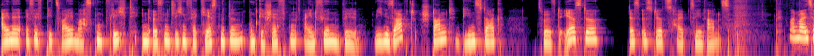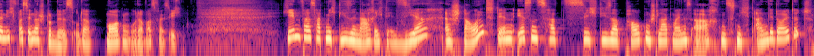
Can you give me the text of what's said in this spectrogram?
eine FFP2-Maskenpflicht in öffentlichen Verkehrsmitteln und Geschäften einführen will. Wie gesagt, Stand Dienstag, 12.01. Es ist jetzt halb zehn abends. Man weiß ja nicht, was in der Stunde ist oder morgen oder was weiß ich. Jedenfalls hat mich diese Nachricht sehr erstaunt, denn erstens hat sich dieser Paukenschlag meines Erachtens nicht angedeutet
